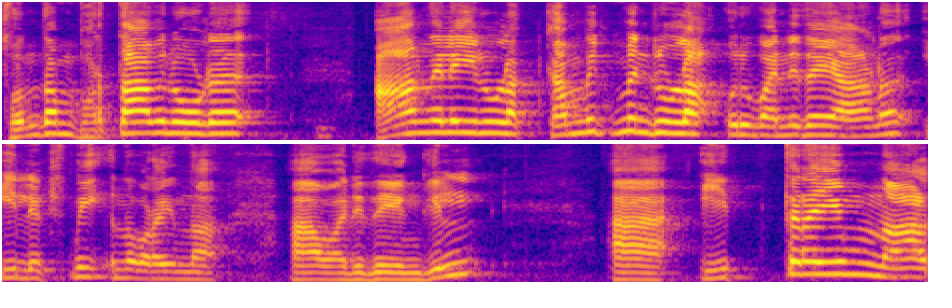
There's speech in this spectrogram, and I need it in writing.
സ്വന്തം ഭർത്താവിനോട് ആ നിലയിലുള്ള കമ്മിറ്റ്മെന്റുള്ള ഒരു വനിതയാണ് ഈ ലക്ഷ്മി എന്ന് പറയുന്ന ആ വനിതയെങ്കിൽ ഇത്രയും നാൾ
